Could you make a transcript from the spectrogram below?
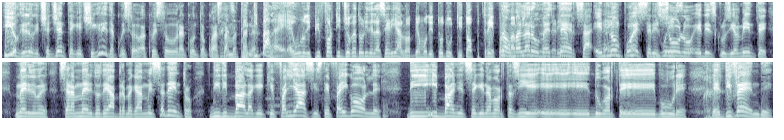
Io credo che c'è gente che ci crede a questo, a questo racconto qua stamattina. Ma Dybala è uno dei più forti giocatori della Serie A, lo abbiamo detto tutti, top 3 No, ma la Roma è terza e non può essere solo ed esclusivamente merito sarà merito di Abram che ha messa dentro, di Dybala che, che fa gli assist e fa i gol, di Ibagnez che una volta sì e, e, e due volte pure eh, difende.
